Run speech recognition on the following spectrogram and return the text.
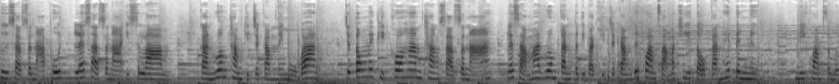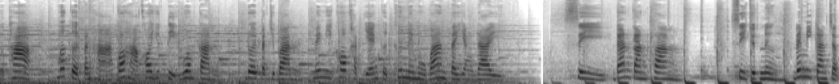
คือศาสนาพุทธ และศาสนาอิสลาม การร่วมทำกิจกรรมในหมู่บ้านจะต้องไม่ผิดข้อห้ามทางศาสนา และสามารถร่วมกันปฏิบัติกิจกรรมด้วยความสามัคคีต่อกันให้เป็นหนึ่ง มีความเสมอภาค เมื่อเกิดปัญหาก็หาข้อยุติร่วมกัน โดยปัจจุบันไม่มีข้อขัดแย้งเกิดขึ้นในหมู่บ้านแต่อย่างใด 4. ด้านการคลัง 4.1 ได้มีการจัด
